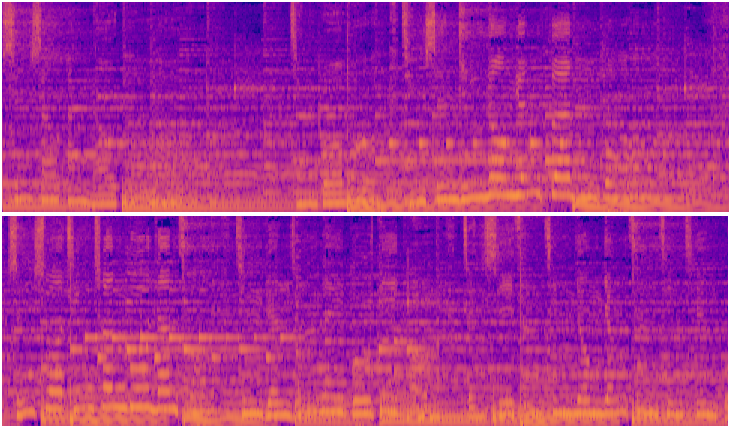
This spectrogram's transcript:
世上，烦恼多。经过我，情深意浓，缘分薄。谁说青春不能错？情愿热泪不低头，珍惜曾经拥有，曾经牵过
